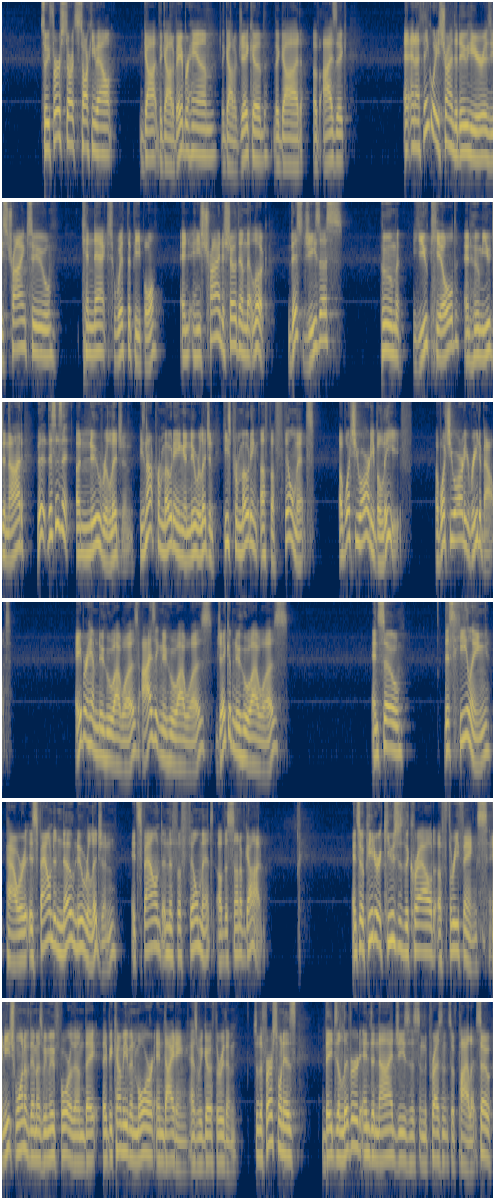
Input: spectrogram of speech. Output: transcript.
So he first starts talking about God, the God of Abraham, the God of Jacob, the God of Isaac. And, and I think what he's trying to do here is he's trying to connect with the people and, and he's trying to show them that, look, this Jesus whom you killed and whom you denied, this isn't a new religion. He's not promoting a new religion, he's promoting a fulfillment of what you already believe, of what you already read about. Abraham knew who I was, Isaac knew who I was, Jacob knew who I was. And so, this healing power is found in no new religion, it's found in the fulfillment of the Son of God. And so Peter accuses the crowd of three things, and each one of them, as we move forward them, they, they become even more indicting as we go through them. So the first one is they delivered and denied Jesus in the presence of Pilate. So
